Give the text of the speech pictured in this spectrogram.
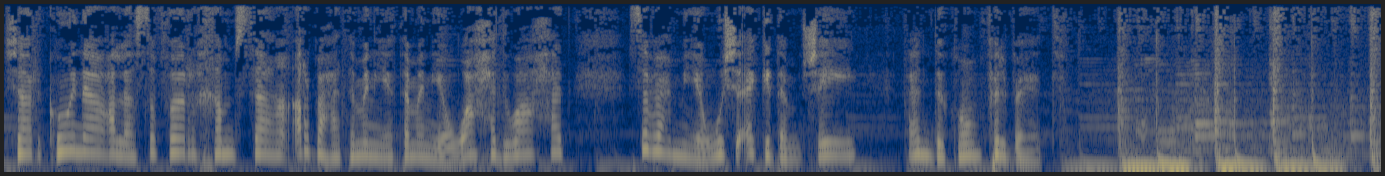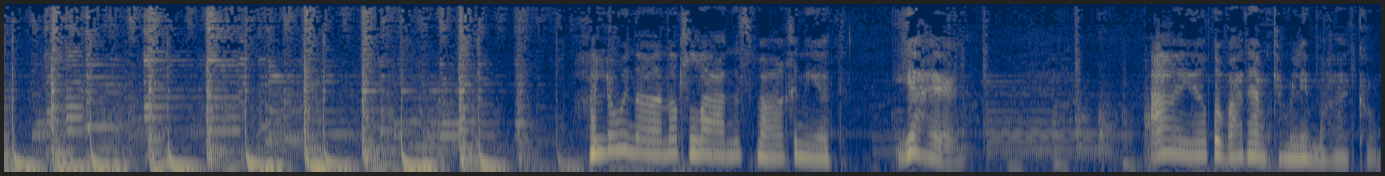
شاركونا على صفر خمسة أربعة ثمانية, ثمانية واحد, واحد سبعمية. وش أقدم شيء عندكم في البيت؟ خلونا نطلع نسمع أغنية ياهي. عايض وبعدها مكملين معاكم.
